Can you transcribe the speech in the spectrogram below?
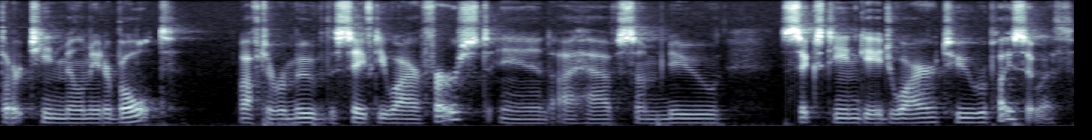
13 millimeter bolt. I'll have to remove the safety wire first, and I have some new 16 gauge wire to replace it with.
